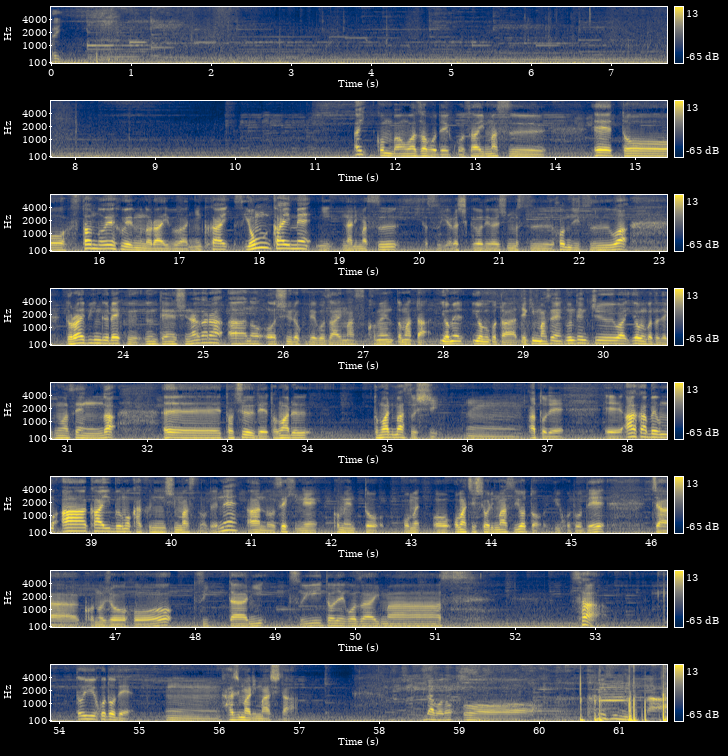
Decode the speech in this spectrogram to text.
はい。はいこんばんはザボでございます。えっ、ー、とスタンド FM のライブは2回4回目になります。一つよろしくお願いします。本日はドライビングレク運転しながらあの収録でございます。コメントまた読め読むことはできません。運転中は読むことはできませんが、えー、途中で止まる止まりますしうん後で、えー、アーカイブもアーカイブも確認しますのでねあのぜひねコメントおめお待ちしておりますよということでじゃあこの情報を Twitter にツイートでございます。さあということで、うん、始まりました。ザボの、おクリスミカ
